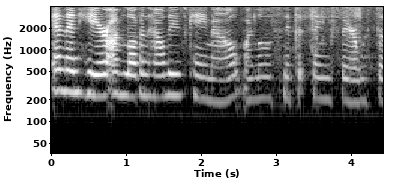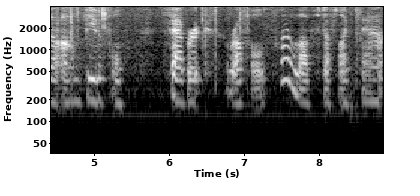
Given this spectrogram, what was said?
And then here, I'm loving how these came out. My little snippet things there with the um, beautiful fabric ruffles. I love stuff like that.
